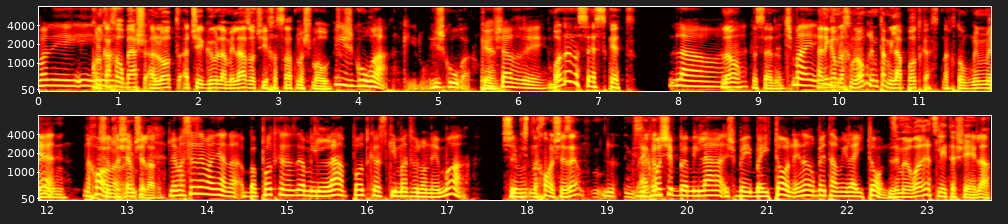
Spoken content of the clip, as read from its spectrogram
אבל היא... כל כך הרבה השאלות עד שהגיעו למילה הזאת שהיא חסרת משמעות. היא שגורה, כאילו, היא שגורה. כן. אפשר... אה, בוא ננסה הסכת. לא... לא, אה, בסדר. תשמע... אני גם, אנחנו לא אומרים את המילה פודקאסט, אנחנו אומרים כן, אה, נכון. פשוט השם שלנו. למעשה זה מעניין, בפודקאסט הזה המילה פודקאסט כמעט ולא נאמרה. ש- נכון, שזה... זה אגב, כמו שבמילה, שב- בעיתון, אין הרבה את המילה עיתון. זה מעורר אצלי את השאלה.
